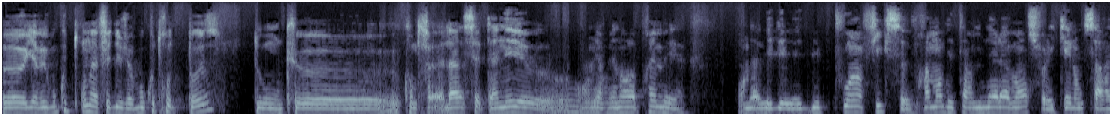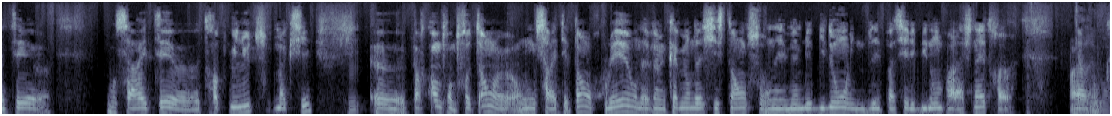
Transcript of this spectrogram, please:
Il y avait beaucoup, on a fait déjà beaucoup trop de pauses. Donc contre, là cette année, on y reviendra après, mais on avait des, points fixes vraiment déterminés à l'avance sur lesquels on s'arrêtait euh, on s'arrêtait 30 euh, minutes maxi. Mm. Euh, par contre, entre temps, on s'arrêtait pas, on roulait, on avait un camion d'assistance, on avait même les bidons, ils nous faisaient passer les bidons par la fenêtre. Voilà, donc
